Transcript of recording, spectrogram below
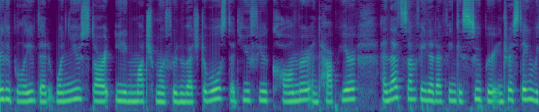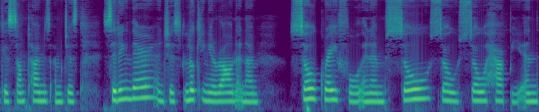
really believe that when you start eating much more fruit and vegetables that you feel calmer and happier and that's something that i think is super interesting because sometimes i'm just sitting there and just looking around and i'm so grateful and I'm so, so, so happy. And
